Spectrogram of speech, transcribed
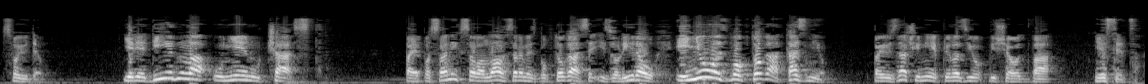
svoju devu. Jer je dirnula u njenu čast. Pa je poslanik sallallahu sallam zbog toga se izolirao i nju zbog toga kaznio. Pa joj znači nije prilazio više od dva mjeseca.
